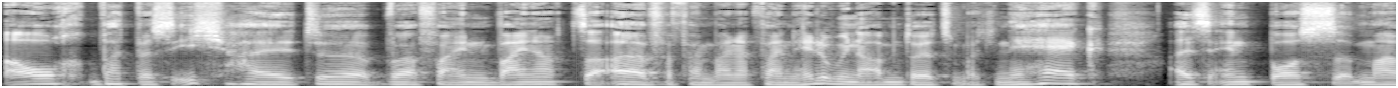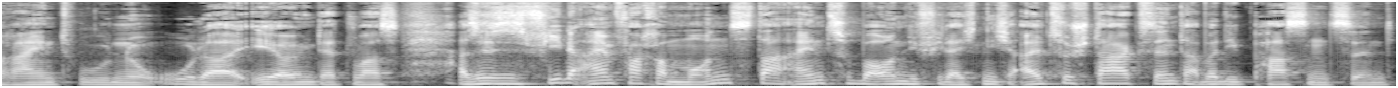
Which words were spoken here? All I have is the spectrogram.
auch, was weiß ich, halt äh, für ein Weihnachts, äh, für ein, Weihnachts für ein Halloween-Abenteuer zum Beispiel eine Hack als Endboss mal reintun oder irgendetwas. Also es ist viel einfacher, Monster einzubauen, die vielleicht nicht allzu stark sind, aber die passend sind.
